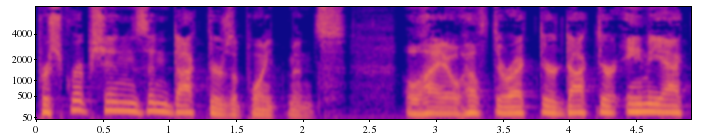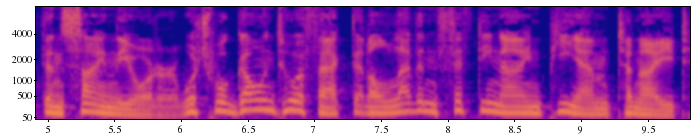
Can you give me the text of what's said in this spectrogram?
prescriptions, and doctor's appointments. Ohio Health Director Dr. Amy Acton signed the order, which will go into effect at 11:59 p.m. tonight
